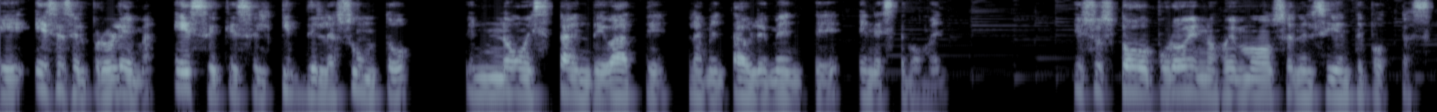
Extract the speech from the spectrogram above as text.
Eh, ese es el problema. Ese que es el kit del asunto no está en debate, lamentablemente, en este momento. Eso es todo por hoy. Nos vemos en el siguiente podcast.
